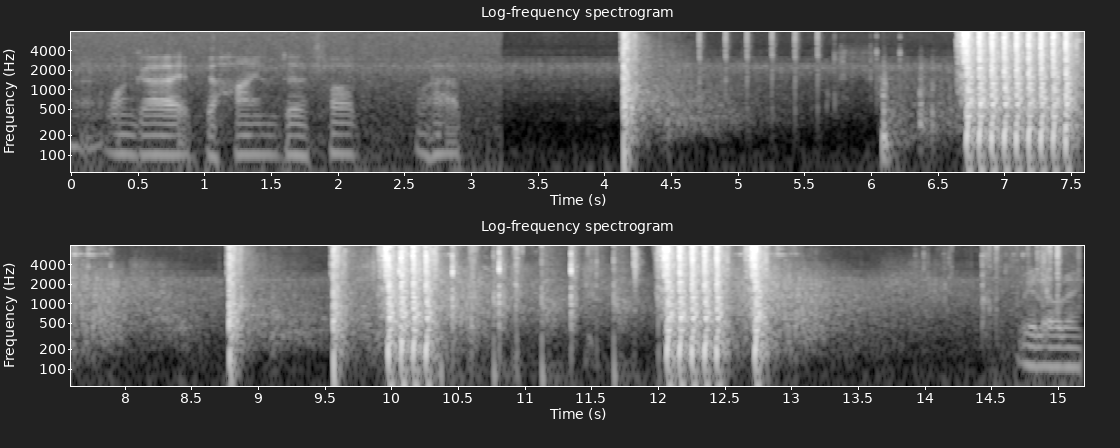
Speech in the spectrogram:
Uh, one guy behind the fob or. Reloading.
